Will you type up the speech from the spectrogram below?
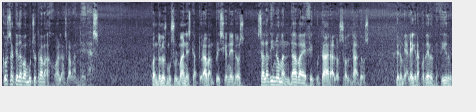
cosa que daba mucho trabajo a las lavanderas. Cuando los musulmanes capturaban prisioneros, Saladino mandaba ejecutar a los soldados, pero me alegra poder decir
